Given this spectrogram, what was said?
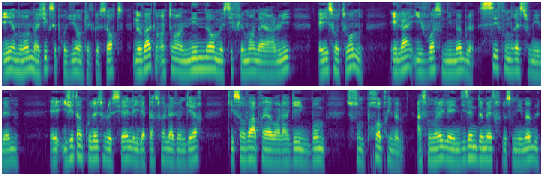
Et un moment magique s'est produit en quelque sorte. Novak entend un énorme sifflement derrière lui, et il se retourne, et là il voit son immeuble s'effondrer sur lui-même, et il jette un coup d'œil sur le ciel et il aperçoit l'avion de guerre qui s'en va après avoir largué une bombe sur son propre immeuble. À ce moment-là, il est à une dizaine de mètres de son immeuble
